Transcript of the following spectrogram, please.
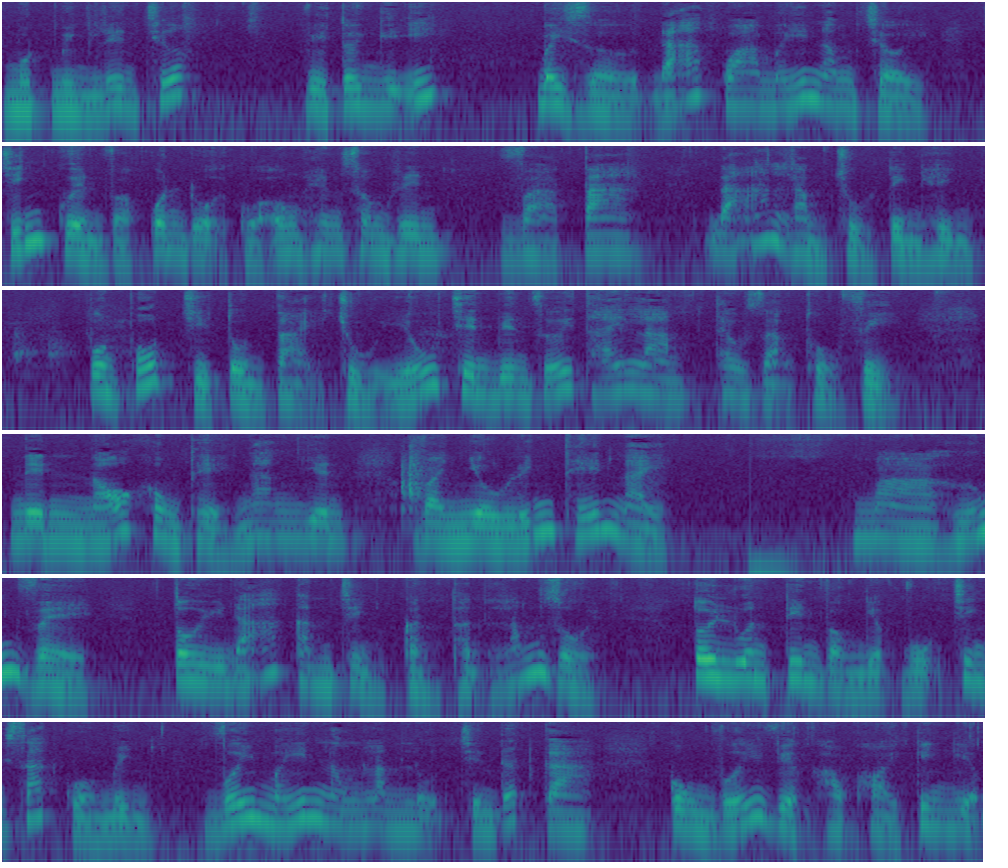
một mình lên trước, vì tôi nghĩ bây giờ đã qua mấy năm trời, chính quyền và quân đội của ông Heng Somrin và ta đã làm chủ tình hình. Pol Pot chỉ tồn tại chủ yếu trên biên giới Thái Lan theo dạng thổ phỉ, nên nó không thể ngang nhiên và nhiều lính thế này mà hướng về tôi đã căn chỉnh cẩn thận lắm rồi. Tôi luôn tin vào nghiệp vụ trinh sát của mình với mấy năm lăn lộn trên đất ca cùng với việc học hỏi kinh nghiệm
